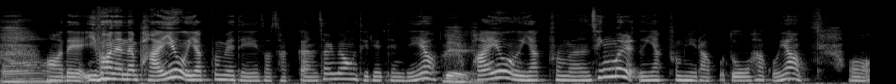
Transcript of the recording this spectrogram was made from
아. 어, 네. 이번에는 바이오 의약품에 대해서 잠깐 설명드릴 텐데요. 네. 바이오 의약품은 생물 의약품이라고도 하고요. 어,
